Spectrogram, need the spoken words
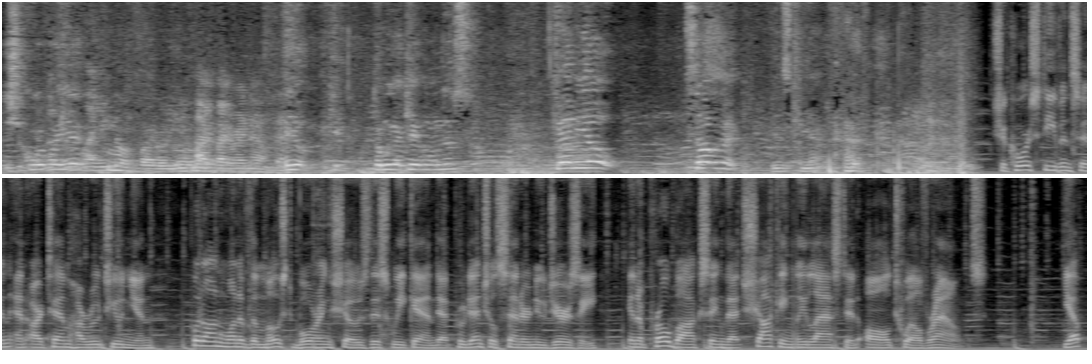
Is Shakur fight yet? No. Fight right now. Fight, fight right now. Hey, yo, don't we got Kevin on this? Cameo! Sullivan! Yes, can. Shakur Stevenson and Artem Harutyunyan put on one of the most boring shows this weekend at Prudential Center, New Jersey, in a pro boxing that shockingly lasted all 12 rounds. Yep,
